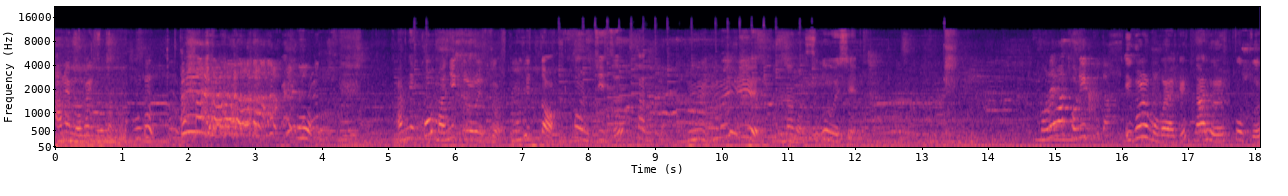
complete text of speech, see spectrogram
雨もがいいあれ、コーンマニットロイス。もうヒッ。コーンチーズ？うん、美味しい。なの、すごい美味しい。これはトリップだ。いくらもが焼き？ナイフ、フォーク？で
